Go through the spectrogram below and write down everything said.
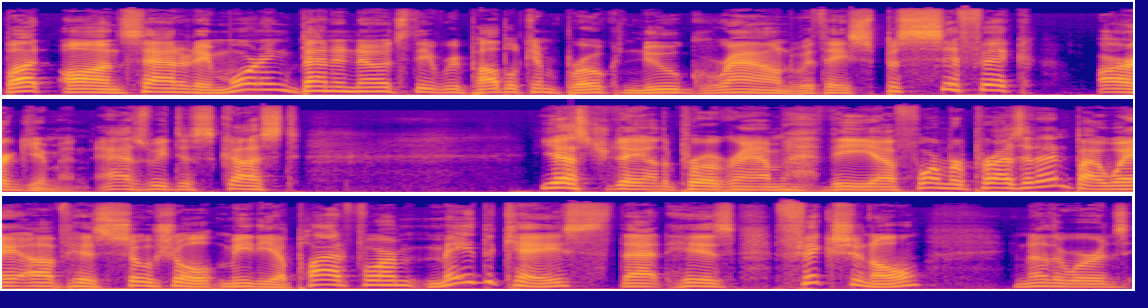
But on Saturday morning, Benen notes the Republican broke new ground with a specific argument. As we discussed yesterday on the program, the uh, former president, by way of his social media platform, made the case that his fictional, in other words,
